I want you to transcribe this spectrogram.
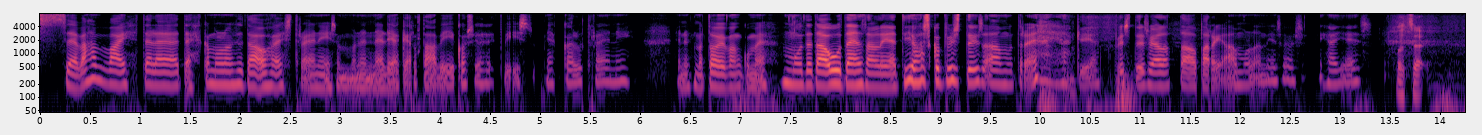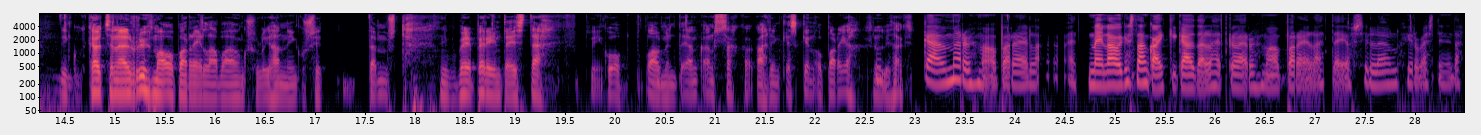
se vähän vaihtelee, että ehkä mulla on sitä oheistreeniä semmoinen neljä kertaa viikossa ja sitten viisi miekkailutreeniä. Ja nyt mä toivon, kun me muutetaan uuteen saliin, että josko pystyisi aamutreeniäkin, että pystyisi vielä ottaa pari aamulla, niin se olisi ihan jees. Oot sä, niin käyt sä näillä ryhmäopareilla vai onko sulla ihan niin kuin sit tämmöistä niin perinteistä niin kuin valmentajan kanssa ka- kahden kesken oparia sen lisäksi? Käyn mä ryhmäopareilla. Et meillä oikeastaan kaikki käy tällä hetkellä ryhmäopareilla, että ei ole sille ollut hirveästi niitä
